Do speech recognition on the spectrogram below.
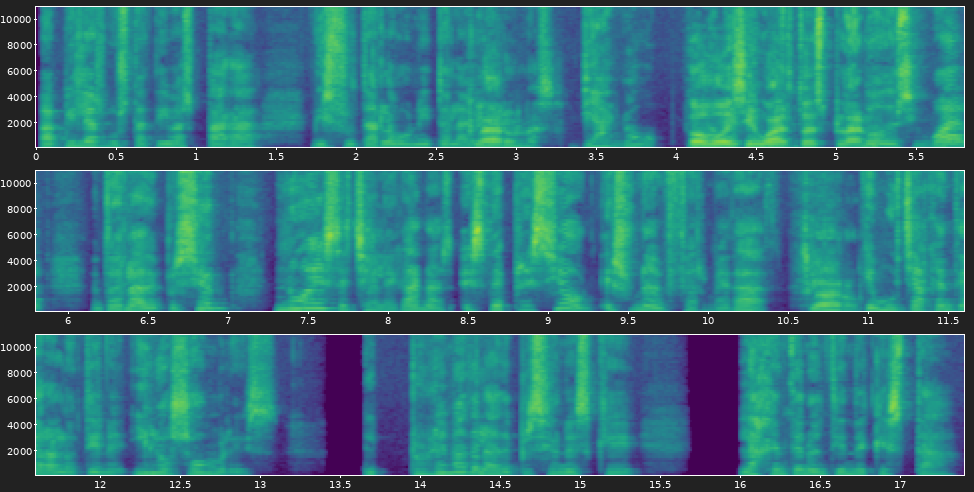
papilas gustativas para disfrutar lo bonito de la vida. Claro, las- Ya no. todo es igual, gusta, todo es plano. Todo es igual. Entonces la depresión no es échale ganas, es depresión, es una enfermedad Claro. que mucha gente ahora lo tiene. Y los hombres, el problema de la depresión es que la gente no entiende que está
